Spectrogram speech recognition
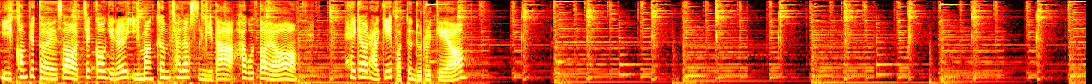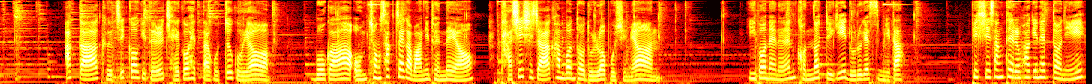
이 컴퓨터에서 찌꺼기를 이만큼 찾았습니다 하고 떠요. 해결하기 버튼 누를게요. 아까 그 찌꺼기들 제거했다고 뜨고요. 뭐가 엄청 삭제가 많이 됐네요. 다시 시작 한 번 더 눌러보시면 이번에는 건너뛰기 누르겠습니다. PC 상태를 확인했더니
